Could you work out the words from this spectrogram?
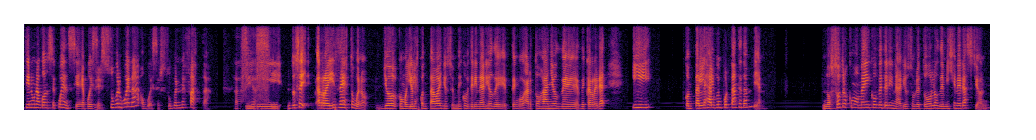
tiene una consecuencia, puede ser súper buena o puede ser súper nefasta. Así es. Y entonces, a raíz de esto, bueno, yo, como yo les contaba, yo soy médico veterinario, de, tengo hartos años de, de carrera y contarles algo importante también. Nosotros como médicos veterinarios, sobre todo los de mi generación,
